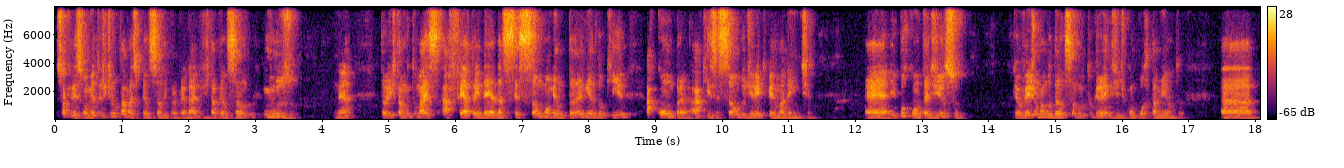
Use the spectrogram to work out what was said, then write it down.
Só que nesse momento a gente não está mais pensando em propriedade, a gente está pensando em uso, né? Então a gente está muito mais afeto à ideia da cessão momentânea do que a compra, a aquisição do direito permanente. É, e por conta disso, eu vejo uma mudança muito grande de comportamento. Uh,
